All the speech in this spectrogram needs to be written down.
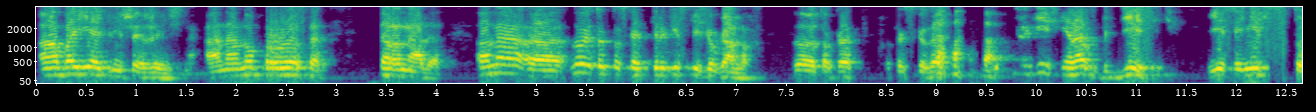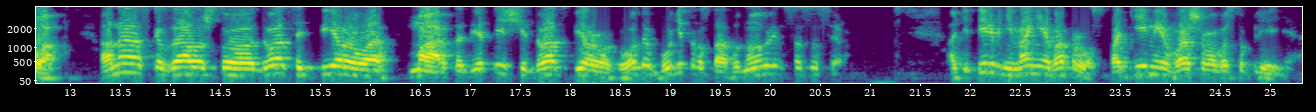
обаятельнейшая женщина. Она, ну, просто торнадо. Она, э, ну, это, так сказать, киргизский Зюганов. Э, только, так сказать, энергичнее раз в 10, если не в 100. Она сказала, что 21 марта 2021 года будет восстановлен СССР. А теперь, внимание, вопрос по теме вашего выступления.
